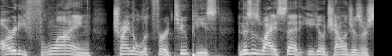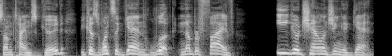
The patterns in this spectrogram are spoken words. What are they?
already flying, trying to look for a two piece. And this is why I said ego challenges are sometimes good because once again, look, number five, ego challenging again.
